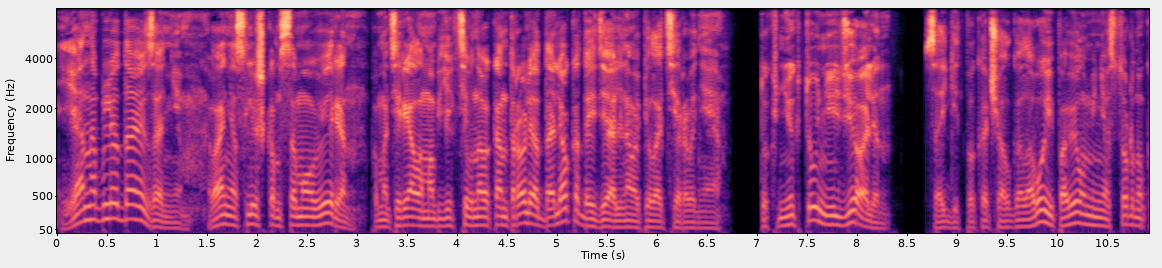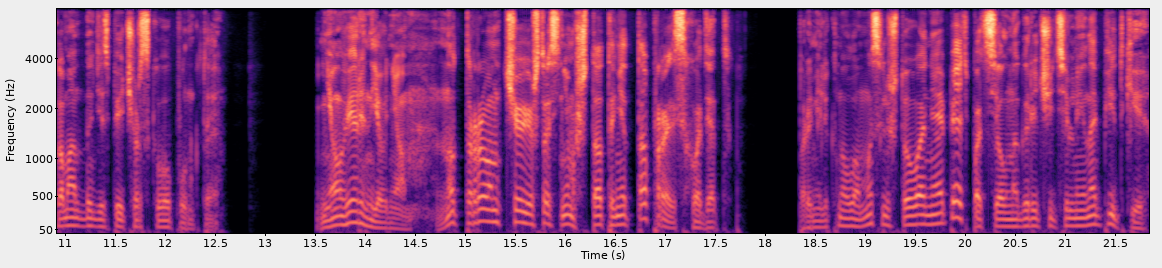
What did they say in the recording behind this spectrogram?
«Я наблюдаю за ним. Ваня слишком самоуверен. По материалам объективного контроля далеко до идеального пилотирования». «Так никто не идеален», — Сагит покачал головой и повел меня в сторону командно-диспетчерского пункта. «Не уверен я в нем. Но тром чую, что с ним что-то не то происходит». Промелькнула мысль, что Ваня опять подсел на горячительные напитки.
